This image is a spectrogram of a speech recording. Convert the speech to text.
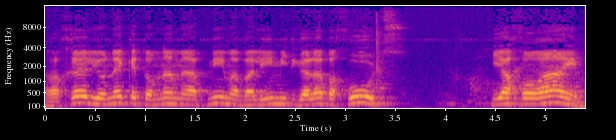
רחל יונקת אמנם מהפנים, אבל היא מתגלה בחוץ. נכון. היא אחוריים.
